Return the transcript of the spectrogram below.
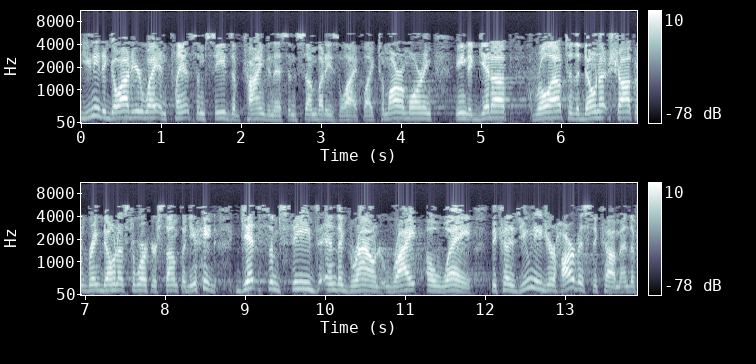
you need to go out of your way and plant some seeds of kindness in somebody's life. Like tomorrow morning, you need to get up, roll out to the donut shop, and bring donuts to work or something. You need to get some seeds in the ground right away because you need your harvest to come. And the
